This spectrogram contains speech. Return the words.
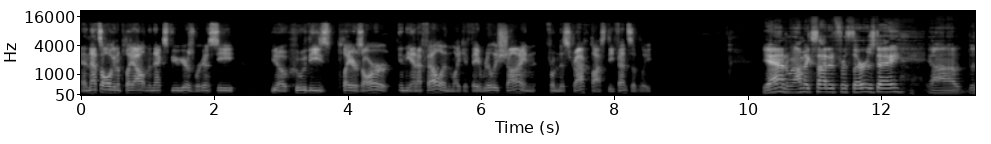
And that's all going to play out in the next few years. We're going to see, you know, who these players are in the NFL and like if they really shine from this draft class defensively. Yeah, and I'm excited for Thursday. Uh, the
